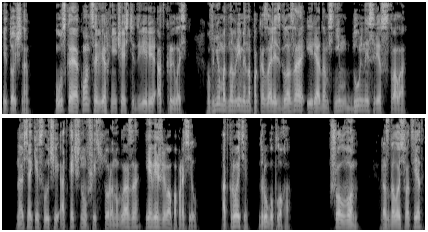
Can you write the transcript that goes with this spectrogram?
И точно. Узкое оконце в верхней части двери открылось, в нем одновременно показались глаза и рядом с ним дульный срез ствола. На всякий случай, откачнувшись в сторону глаза, я вежливо попросил. «Откройте, другу плохо». «Шел вон!» — раздалось в ответ,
